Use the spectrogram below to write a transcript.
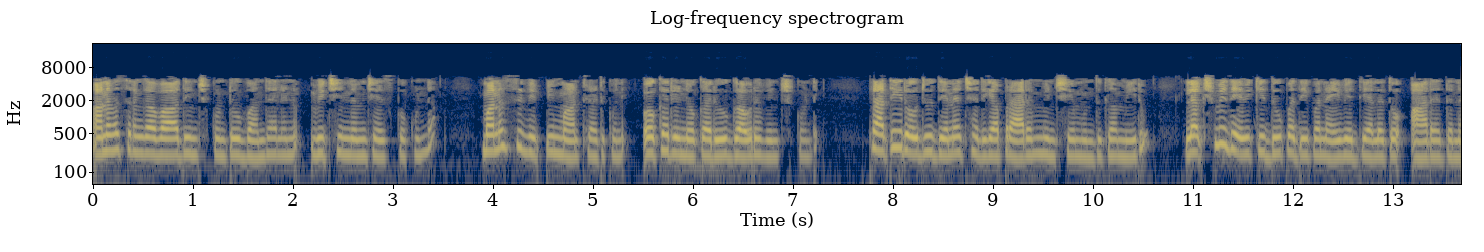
అనవసరంగా వాదించుకుంటూ బంధాలను విచ్ఛిన్నం చేసుకోకుండా మనస్సు విప్పి మాట్లాడుకుని ఒకరినొకరు గౌరవించుకోండి. ప్రతిరోజు దినచర్య ప్రారంభించే ముందుగా మీరు లక్ష్మీదేవికి ధూపదీప నైవేద్యాలతో ఆరాధన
